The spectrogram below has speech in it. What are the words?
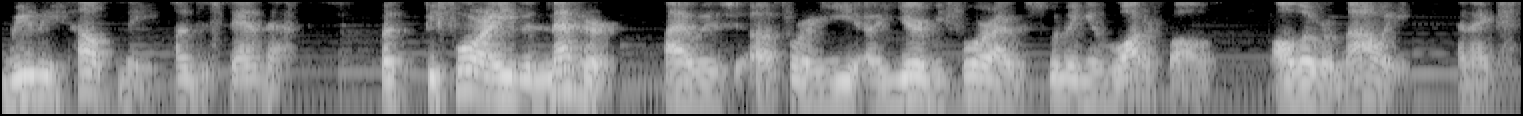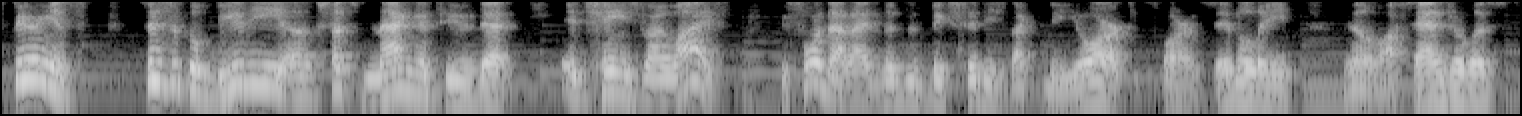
really helped me understand that. But before I even met her, I was, uh, for a year, a year before, I was swimming in waterfalls all over Maui. And I experienced physical beauty of such magnitude that it changed my life. Before that, I lived in big cities like New York, Florence, Italy, you know, Los Angeles.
